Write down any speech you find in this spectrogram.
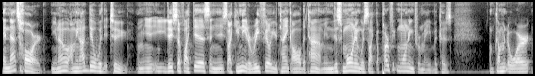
and that's hard you know? I mean i deal with it too. I mean you do stuff like this and it's like you need to refill your tank all the time. And this morning was like a perfect morning for me because i'm coming to work.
